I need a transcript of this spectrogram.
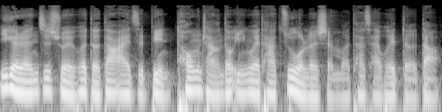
一个人之所以会得到艾滋病，通常都因为他做了什么，他才会得到。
